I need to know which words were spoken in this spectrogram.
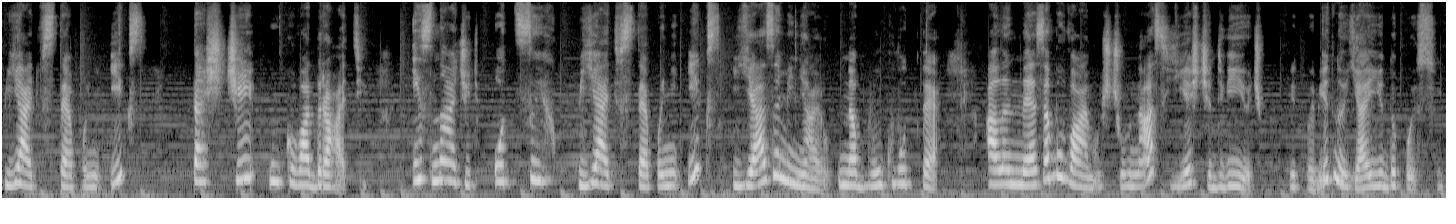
5 в степені х та ще й у квадраті. І значить, оцих 5 в степені х я заміняю на букву Т. Але не забуваємо, що у нас є ще двійочка. Відповідно, я її дописую.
